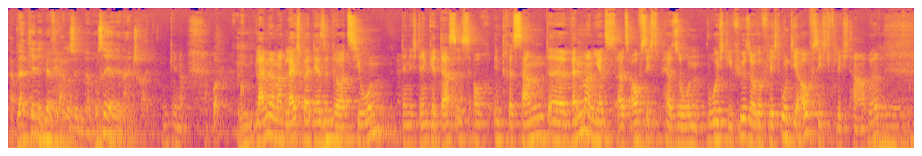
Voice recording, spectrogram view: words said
da bleibt ja nicht mehr viel anderes Da muss er ja dann einschreiten. Genau. Bleiben wir mal gleich bei der Situation, denn ich denke, das ist auch interessant, äh, wenn man jetzt als Aufsichtsperson, wo ich die Fürsorgepflicht und die Aufsichtspflicht habe, mhm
